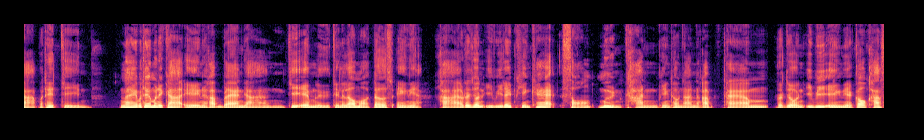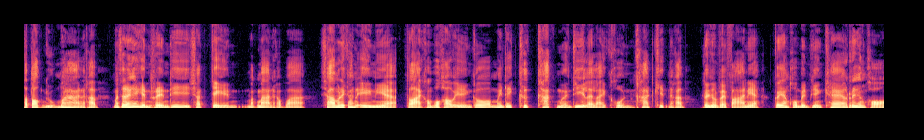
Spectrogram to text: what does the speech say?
จากประเทศจีน ในประเทศอเมริกาเองนะครับแบรนด์อย่าง GM หรือ General Motors เองเนี่ยขายรถยนต์ EV ได้เพียงแค่ 20,000 คันเพียงเท่านั้นนะครับ แถมรถยนต์ EV เองเนี่ยก็ค้างสต็อกอยู่มากนะครับ มันแสดงให้เห็นเทรนด์ที่ชัดเจนมากๆนะครับว่า ชาวอเมริกันเองเนี่ย ตลาดของพวกเขาเองก็ไม่ได้คึกคักเหมือนที่หลายๆ คนคาดคิดนะครับ รถยนต์ไฟฟ้าเนี่ยก็ยังคงเป็นเพียงแค่เรื่องของ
